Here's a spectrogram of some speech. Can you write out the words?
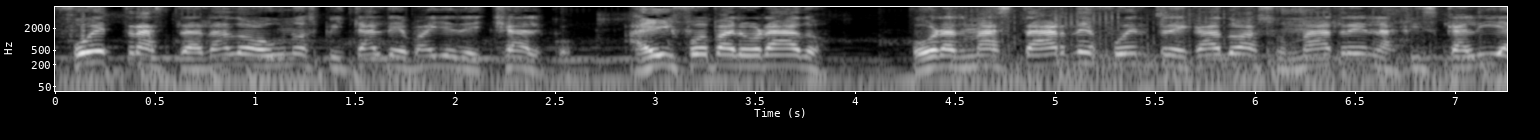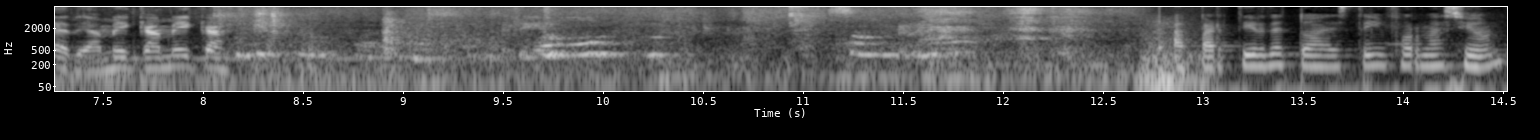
fue trasladado a un hospital de Valle de Chalco. Ahí fue valorado. Horas más tarde fue entregado a su madre en la fiscalía de Amecameca. A partir de toda esta información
